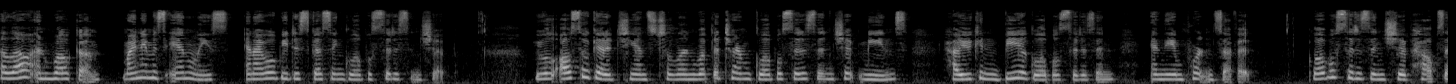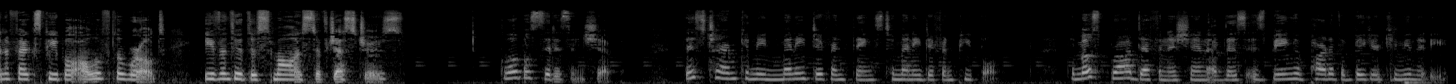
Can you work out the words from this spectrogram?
Hello and welcome. My name is Annalise, and I will be discussing global citizenship. We will also get a chance to learn what the term global citizenship means, how you can be a global citizen, and the importance of it. Global citizenship helps and affects people all over the world, even through the smallest of gestures. Global citizenship. This term can mean many different things to many different people. The most broad definition of this is being a part of a bigger community,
